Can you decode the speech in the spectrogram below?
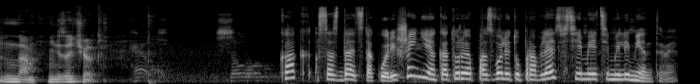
Да, не зачет. Как создать такое решение, которое позволит управлять всеми этими элементами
